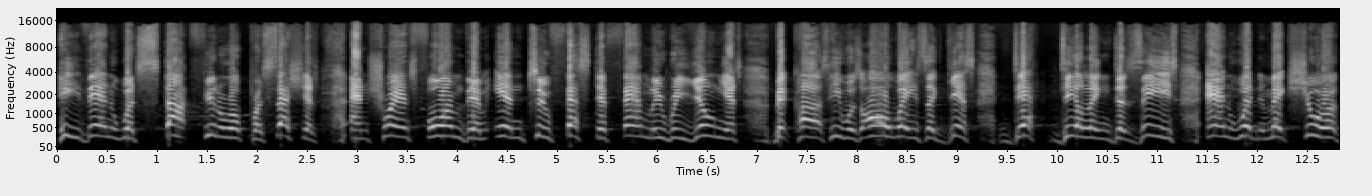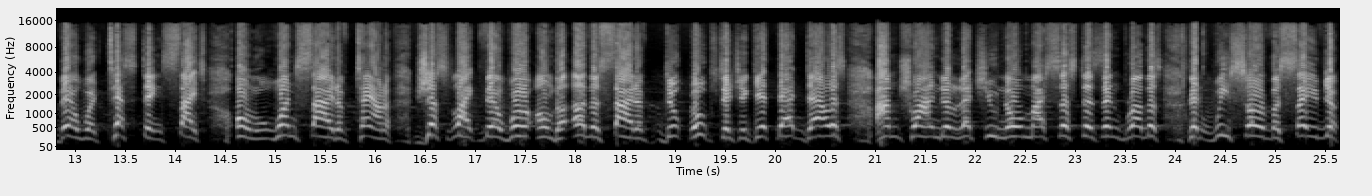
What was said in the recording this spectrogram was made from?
He then would stop funeral processions and transform them into festive family reunions because he was always against death dealing disease and would make sure there were testing sites on one side of town, just like there were on the other side of. Oops, did you get that, Dallas? I'm trying to let you know, my sisters and brothers, that we serve a Savior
